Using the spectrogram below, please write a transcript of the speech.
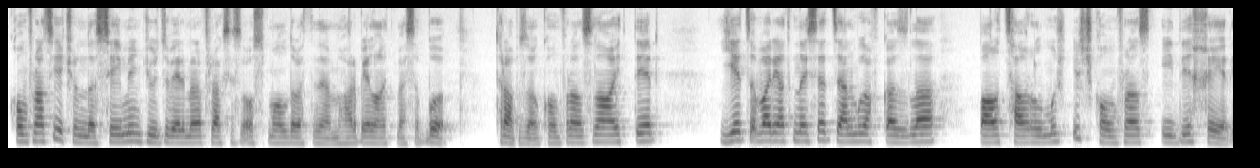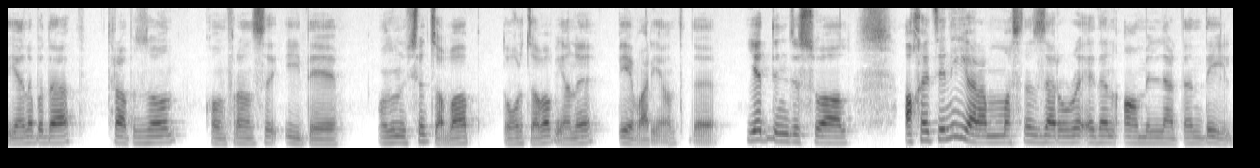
Konfransın yekununda Seymin Gürcü və Erməni fraksiyası Osmanlı dövlətinə müharibə elan etməsi bu Trabzon konfransına aiddir. Y variantında isə Cənubi Qafqazla bağlı çağırılmış ilk konfrans idi. Xeyr, yəni bu da Trabzon konfransı idi. Onun üçün cavab, doğru cavab yəni B variantıdır. 7-ci sual. AXC-nin yaranmasını zəruri edən amillərdən deyil.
